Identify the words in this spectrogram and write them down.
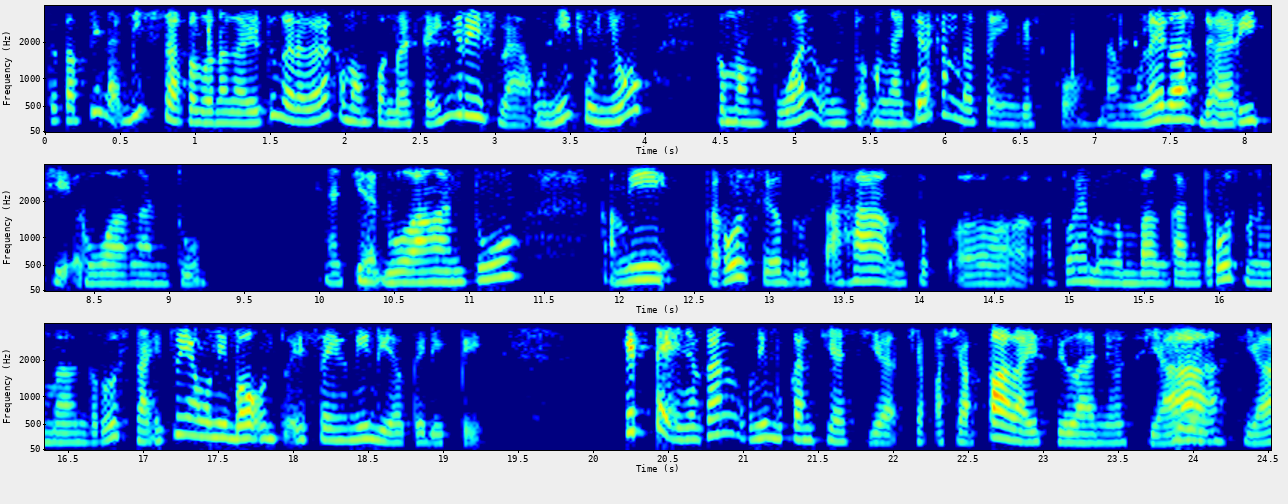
tetapi nggak bisa ke luar negeri itu gara-gara kemampuan bahasa Inggris nah Uni punya kemampuan untuk mengajarkan bahasa Inggris kok. Nah, mulailah dari cik ruangan tuh. Nah, cik hmm. ruangan tuh kami terus ya berusaha untuk uh, apa ya mengembangkan terus, mengembangkan terus. Nah, itu yang Uni bawa untuk esai ini di LPDP. Keteknya kan ini bukan sia-sia siapa-siapa lah istilahnya sia yeah. sia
